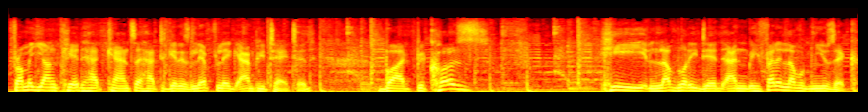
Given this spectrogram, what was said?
from a young kid, had cancer, had to get his left leg amputated. But because he loved what he did and he fell in love with music,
